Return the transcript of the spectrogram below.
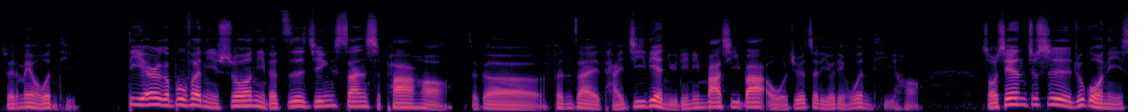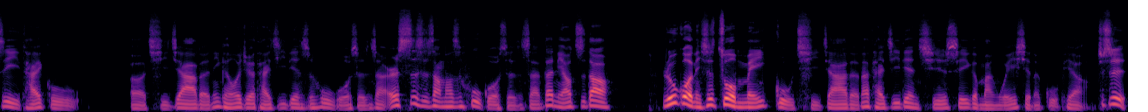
所以没有问题。第二个部分，你说你的资金三十趴哈，这个分在台积电与零零八七八，我觉得这里有点问题哈。首先就是，如果你是以台股呃起家的，你可能会觉得台积电是护国神山，而事实上它是护国神山，但你要知道。如果你是做美股起家的，那台积电其实是一个蛮危险的股票。就是，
